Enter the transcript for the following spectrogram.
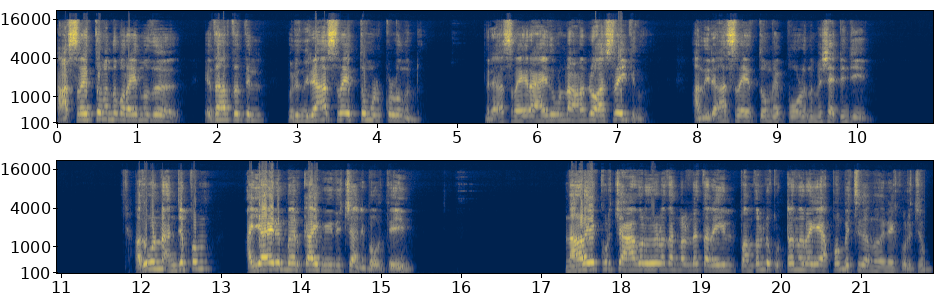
ആശ്രയത്വം എന്ന് പറയുന്നത് യഥാർത്ഥത്തിൽ ഒരു നിരാശ്രയത്വം ഉൾക്കൊള്ളുന്നുണ്ട്. നിരാശ്രയരായതുകൊണ്ടാണല്ലോ ആശ്രയിക്കുന്നത്. ആ നിരാശ്രയത്വം എപ്പോഴും നമ്മെ ശല്യം ചെയ്യും. അതുകൊണ്ട് അഞ്ചപ്പം അയ്യായിരം പേർക്കായി വീതിച്ച അനുഭവത്തെയും നാളെക്കുറിച്ച് ആകുലതയുടെ തങ്ങളുടെ തലയിൽ പന്ത്രണ്ട് കുട്ട നിറയെ അപ്പം വെച്ച് തന്നതിനെ കുറിച്ചും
